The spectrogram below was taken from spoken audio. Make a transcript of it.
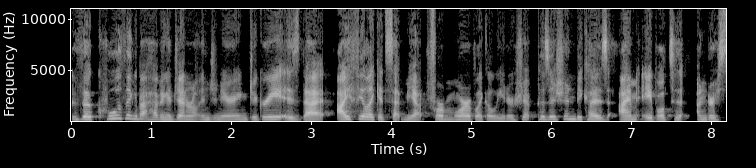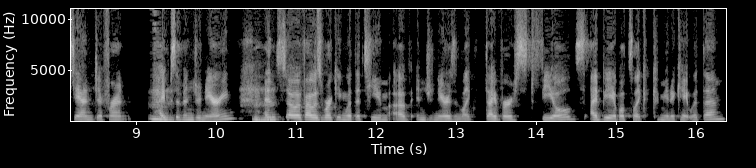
the cool thing about having a general engineering degree is that I feel like it set me up for more of like a leadership position because I'm able to understand different types of engineering. Mhm. And so if I was working with a team of engineers in like diverse fields, I'd be able to like communicate with them.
